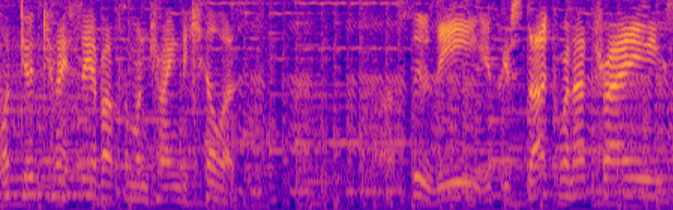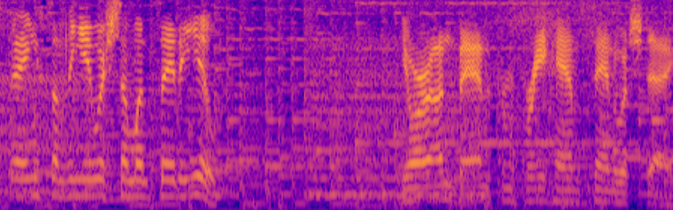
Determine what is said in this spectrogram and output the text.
What good can I say about someone trying to kill us? Uh, Susie, if you're stuck, why not try saying something you wish someone say to you? You are unbanned from Free Ham Sandwich Day.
